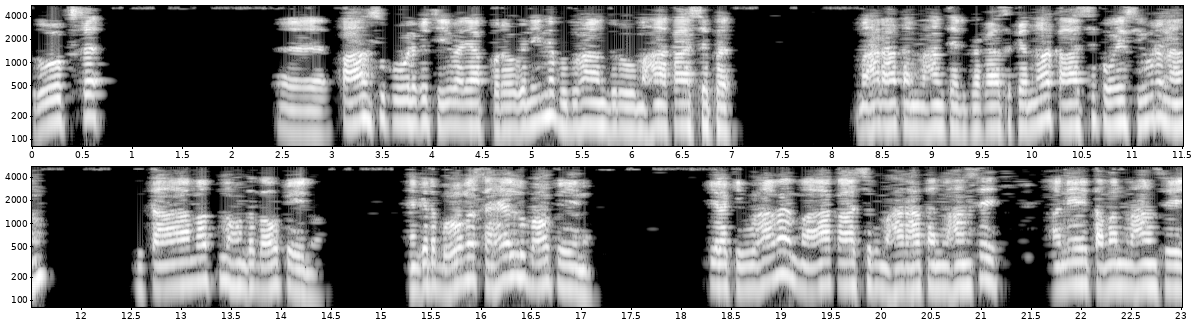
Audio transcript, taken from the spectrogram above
රෝක්ෂ පාංශු කෝලක චීවරයක් පරවගෙන ඉන්න බුදුහාඳුරු මහා කාශ්‍යප මහරහතන් වහන්සේට ප්‍රකාශ කරනවා කාශ්‍යප ඔය සිවුර නම් ඉතාමත්ම හොඳ බව පේනවා. ඇඟට බොහොම සැහැල්ලු බව පේනවා. කියලා කිව්වහම මහා කාශ්‍යප මහරහතන් වහන්සේ අනේ තමන් වහන්සේ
